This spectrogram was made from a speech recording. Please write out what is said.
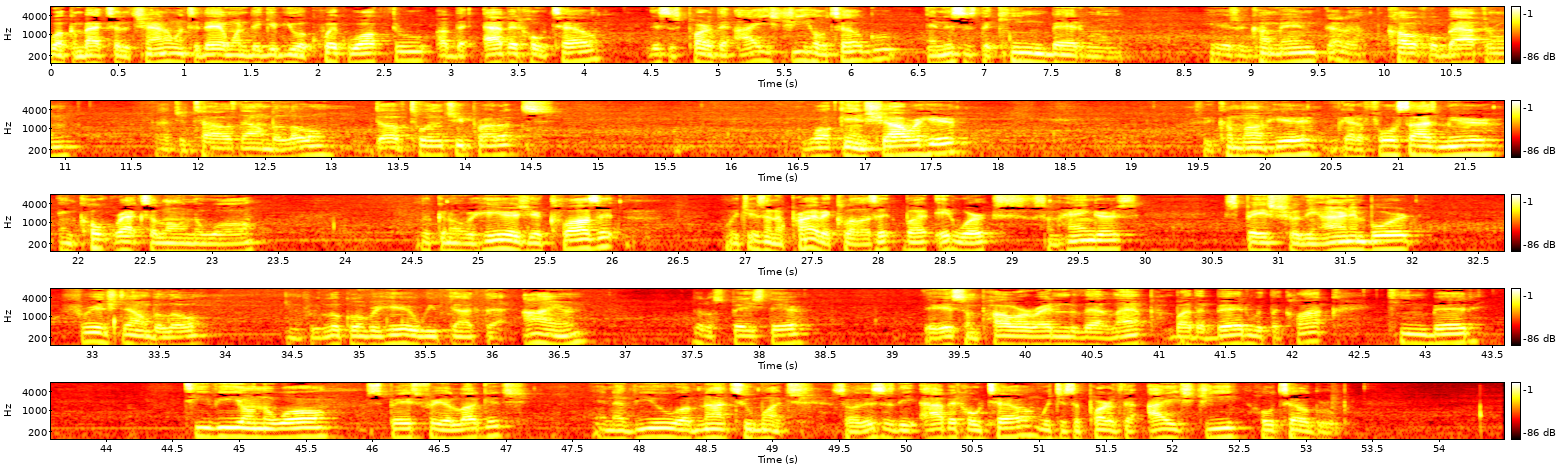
Welcome back to the channel and today I wanted to give you a quick walkthrough of the Avid Hotel. This is part of the IHG Hotel Group and this is the king bedroom. Here as we come in, got a colorful bathroom, got your towels down below, Dove toiletry products, walk-in shower here. As we come out here, we've got a full-size mirror and coat racks along the wall. Looking over here is your closet which isn't a private closet, but it works. Some hangers, space for the ironing board, fridge down below. And if we look over here, we've got the iron, little space there. There is some power right under that lamp by the bed with the clock, king bed, TV on the wall, space for your luggage, and a view of not too much. So this is the Avid Hotel, which is a part of the IHG Hotel Group.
